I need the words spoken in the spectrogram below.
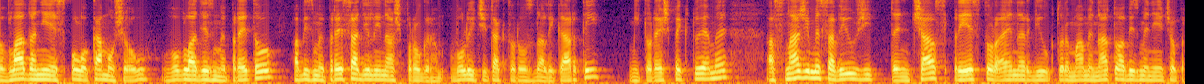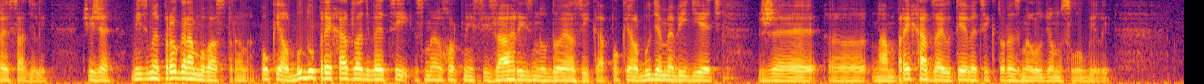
vláda nie je spolo kamošov. Vo vláde sme preto, aby sme presadili náš program. Voliči takto rozdali karty, my to rešpektujeme a snažíme sa využiť ten čas, priestor a energiu, ktoré máme na to, aby sme niečo presadili. Čiže my sme programová strana. Pokiaľ budú prechádzať veci, sme ochotní si zahryznúť do jazyka. Pokiaľ budeme vidieť, že e, nám prechádzajú tie veci, ktoré sme ľuďom slúbili.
